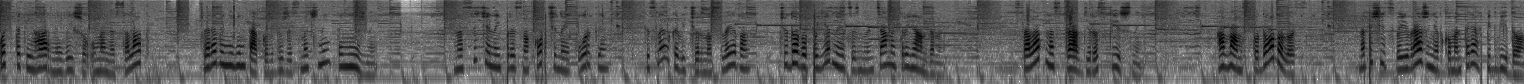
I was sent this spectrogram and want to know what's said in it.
Ось такий гарний вийшов у мене салат. Всередині він також дуже смачний та ніжний. Насичений присмак копченої курки, кислинка від чорнослива, чудово поєднується з млинцями трояндами. Салат насправді розкішний. А вам сподобалось? Напишіть свої враження в коментарях під відео.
